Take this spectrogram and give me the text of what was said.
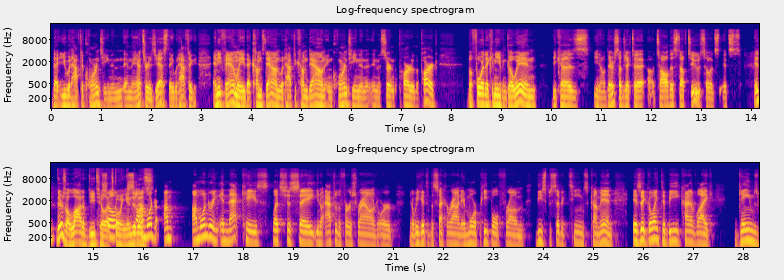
that you would have to quarantine? And, and the answer is yes. They would have to. Any family that comes down would have to come down and quarantine in in a certain part of the park before they can even go in because you know they're subject to uh, to all this stuff too. So it's it's it, there's a lot of detail so, that's going into so this. I'm, wonder, I'm I'm wondering in that case, let's just say you know after the first round or you know we get to the second round and more people from these specific teams come in, is it going to be kind of like games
